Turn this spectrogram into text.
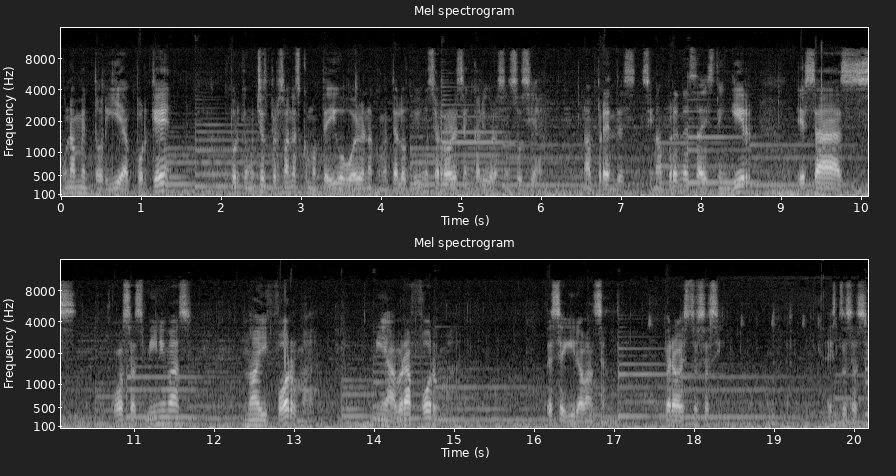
una mentoría. ¿Por qué? Porque muchas personas, como te digo, vuelven a cometer los mismos errores en calibración social. No aprendes. Si no aprendes a distinguir esas cosas mínimas, no hay forma, ni habrá forma de seguir avanzando. Pero esto es así. Esto es así.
